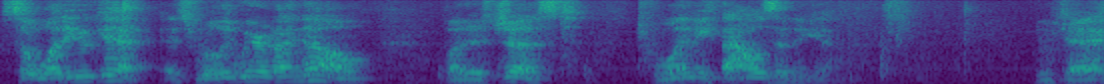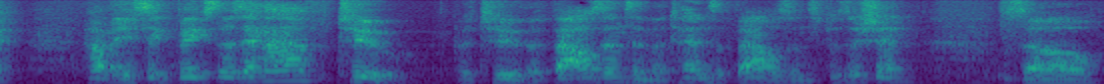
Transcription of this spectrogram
So what do you get? It's really weird, I know, but it's just 20,000 again. Okay? How many sig figs does it have? Two. The two, the thousands and the tens of thousands position. So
